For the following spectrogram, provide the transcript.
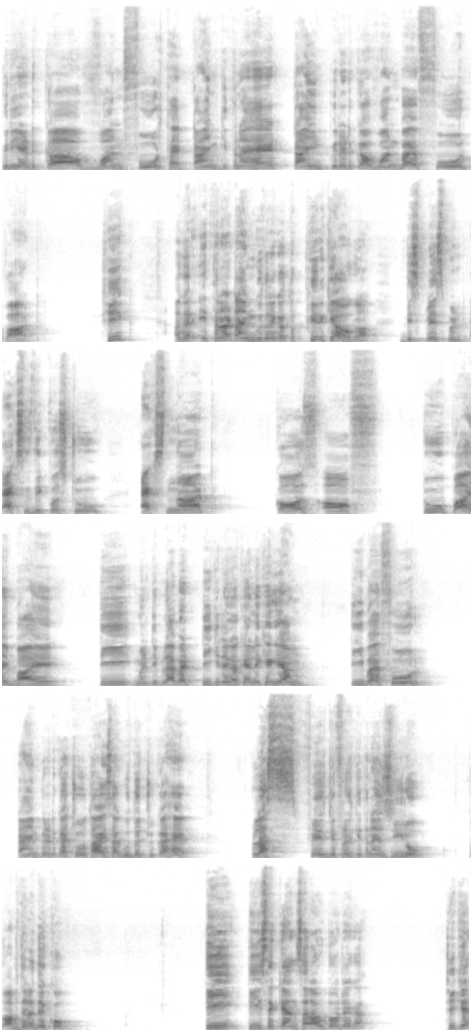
पीरियड का वन फोर्थ है। टाइम कितना है? टाइम पीरियड का वन बाय फोर पार्ट ठीक? अगर इतना टाइम गुजरेगा तो फिर क्या होगा? Displacement X is equal to X naught cos of two pi by T multiply by T की जगह क्या लिखेंगे हम? T by four time period का चौथा ऐसा गुजर चुका है। प्लस फ़ेज़ डिफरेंस कितना है? ज़ीरो तो आप जरा देखो टी टी से कैंसल आउट हो जाएगा, ठीक है?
